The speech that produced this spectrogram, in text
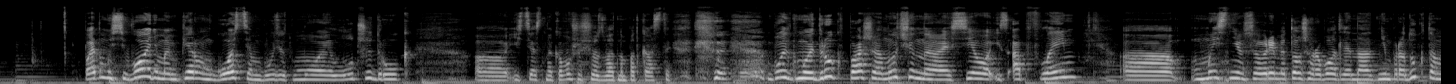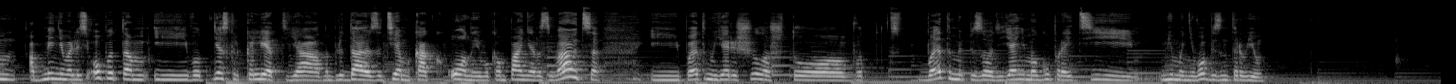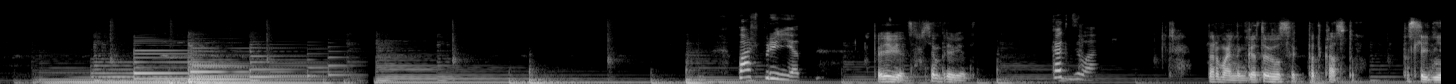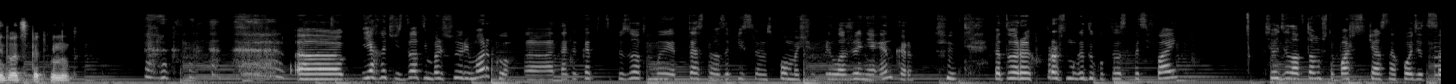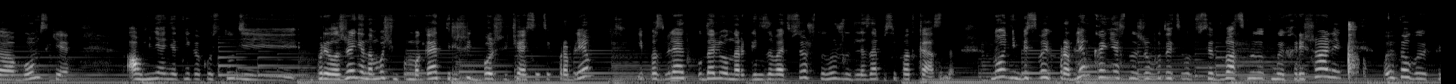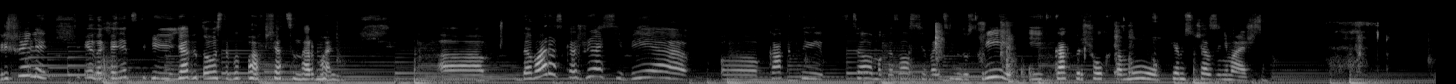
Поэтому сегодня моим первым гостем будет мой лучший друг, э, естественно, кого же еще звать на подкасты, будет мой друг Паша Анучин, SEO из Upflame. Э, мы с ним в свое время тоже работали над одним продуктом, обменивались опытом, и вот несколько лет я наблюдаю за тем, как он и его компания развиваются, и поэтому я решила, что вот в этом эпизоде я не могу пройти мимо него без интервью. Паш, привет! Привет, всем привет. Как дела? Нормально, готовился к подкасту последние 25 минут. Э, я хочу сделать небольшую ремарку, э, так как этот эпизод мы тестово записываем с помощью приложения Anchor, которое в прошлом году купил Spotify. Все дело в том, что Паша сейчас находится в Омске, а у меня нет никакой студии, приложение нам очень помогает решить большую часть этих проблем и позволяет удаленно организовать все, что нужно для записи подкаста. Но не без своих проблем, конечно же, вот эти вот все 20 минут мы их решали, по итогу их решили, и наконец-таки я готова с тобой пообщаться нормально. А, давай расскажи о себе, а, как ты в целом оказался в IT-индустрии и как пришел к тому, чем сейчас занимаешься.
